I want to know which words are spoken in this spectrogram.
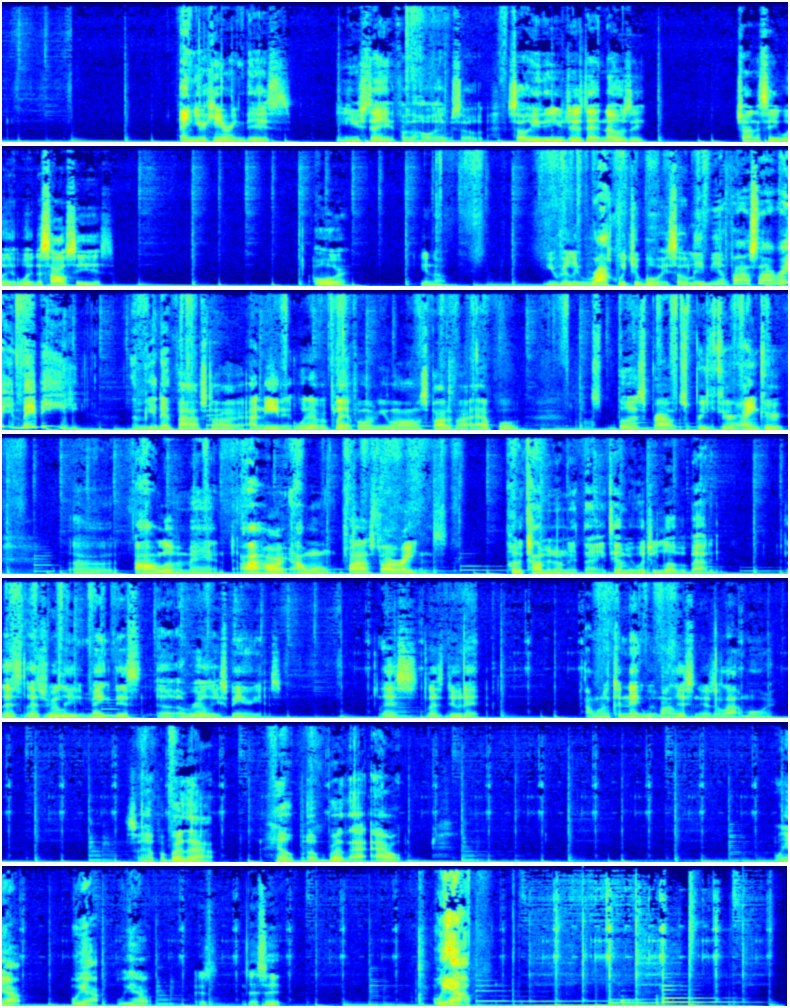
and you're hearing this, you stayed for the whole episode. So either you just that nosy, trying to see what, what the sauce is, or, you know, you really rock with your boys. So leave me a five star rating, baby. Let me get that five star. I need it. Whatever platform you on, Spotify, Apple, Buzzsprout, Spreaker, Anchor, uh, all of them, man. iHeart. I want five star ratings. Put a comment on that thing. Tell me what you love about it. Let's let's really make this a, a real experience. Let's let's do that. I want to connect with my listeners a lot more. So help a brother out. Help a brother out. We out. We out. We out. That's, that's it. We out.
